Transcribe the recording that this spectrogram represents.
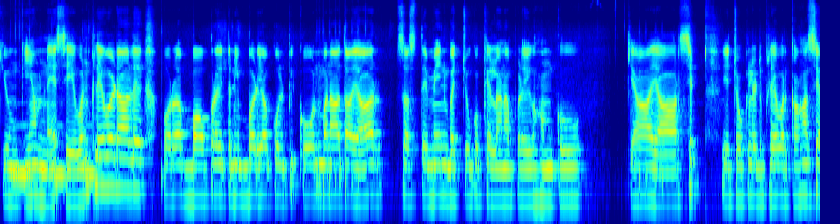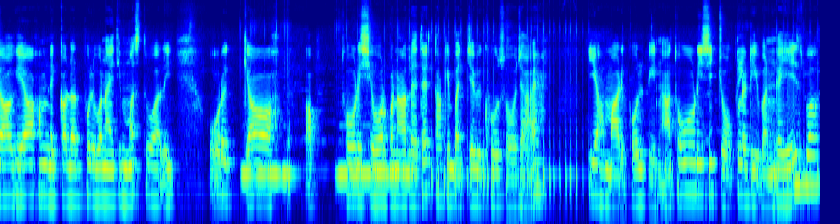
क्योंकि हमने सेवन फ्लेवर डाले। और अब बाप रे इतनी बढ़िया कुल्फी कौन बनाता यार? सस्ते में इन बच्चों को खिलाना पड़ेगा हमको। क्या यार, सिट, ये चॉकलेट फ्लेवर कहाँ से आ गया? हमने कलरफुल बनाई थी, मस्त वाली। और क्या, अब थोड़ी सी और बना लेते ताकि बच्चे भी खुश हो जाए। ये हमारे कुल्फी ना थोड़ी सी चॉकलेट बन गई है इस बार।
